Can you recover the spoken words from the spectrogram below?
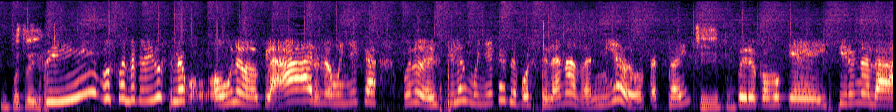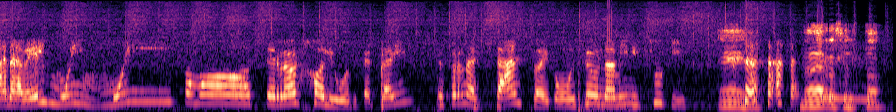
encuentro yo. Sí, pues es lo que digo, o una, claro, una muñeca, bueno, en sí las muñecas de porcelana dan miedo, ¿cachai? Sí, pues. Pero como que hicieron a la Anabel muy, muy como terror Hollywood, ¿cachai? Se fueron al chancho y como hicieron una mini Chucky. Eh, no le resultó.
